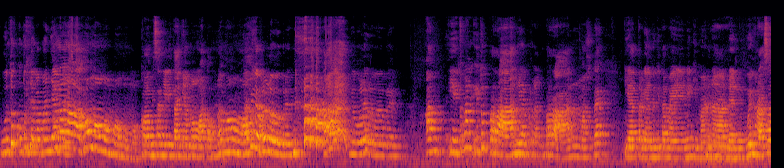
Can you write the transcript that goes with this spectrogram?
untuk untuk jangka panjang Enggak, kan? enggak, mau, mau, mau, mau, mau, mau. Kalau misalnya ditanya mau atau enggak, mau tapi gak boleh lo brand gak boleh lo brand An- ya itu kan, itu peran. Iya, peran. Peran, maksudnya ya tergantung kita mainnya gimana. Hmm. Dan gue ngerasa,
